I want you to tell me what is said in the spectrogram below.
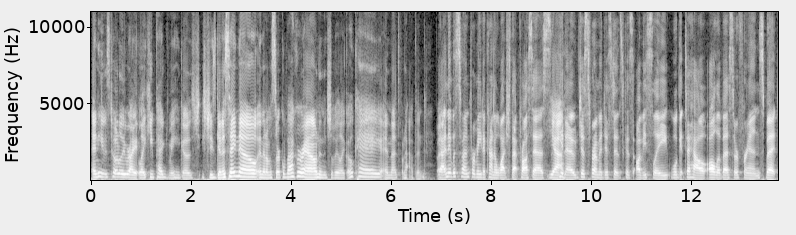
And he was totally right. Like he pegged me. He goes, "She's gonna say no, and then I'm gonna circle back around, and then she'll be like, okay," and that's what happened. But Yeah, and it was fun for me to kind of watch that process. Yeah. you know, just from a distance, because obviously we'll get to how all of us are friends. But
